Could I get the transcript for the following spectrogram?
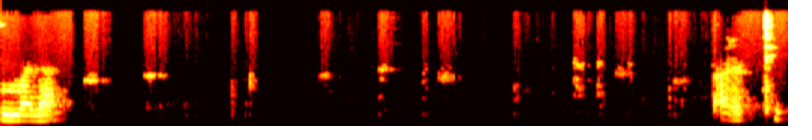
मला आर्थिक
